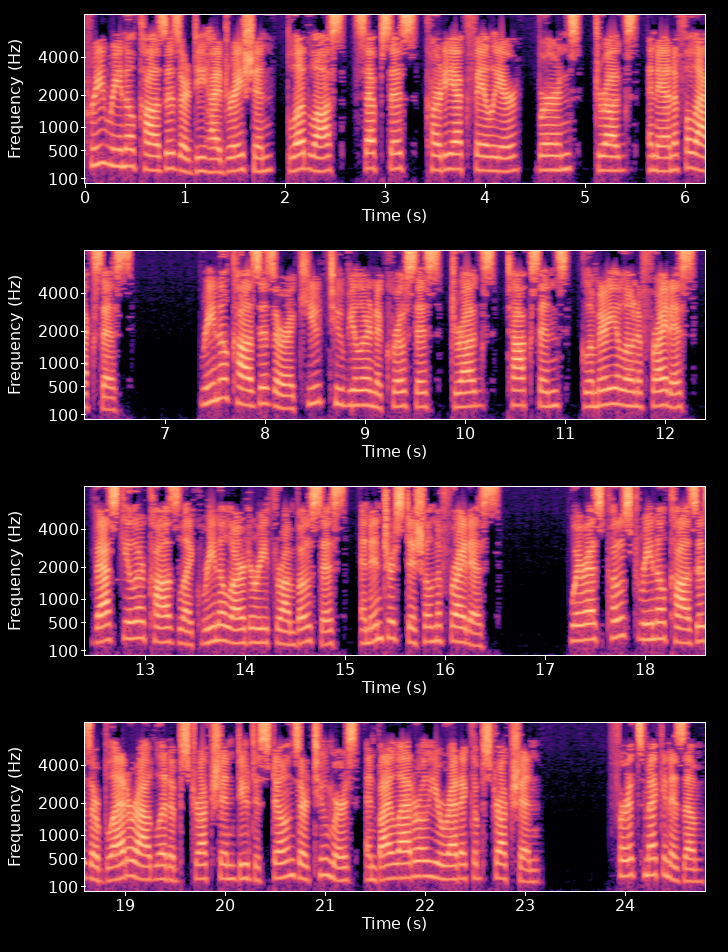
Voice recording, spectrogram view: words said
Pre-renal causes are dehydration, blood loss, sepsis, cardiac failure, burns, drugs, and anaphylaxis. Renal causes are acute tubular necrosis, drugs, toxins, glomerulonephritis, vascular cause like renal artery thrombosis, and interstitial nephritis. Whereas post-renal causes are bladder outlet obstruction due to stones or tumors, and bilateral ureteric obstruction. For its mechanism,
